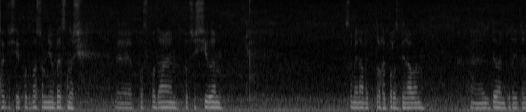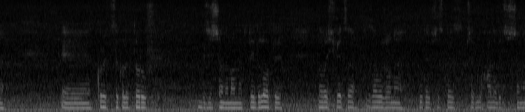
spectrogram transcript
Trochę dzisiaj pod Waszą nieobecność e, poskładałem, poczyściłem. W sumie nawet trochę porozbierałem. E, Zdjąłem tutaj te e, krótce kolektorów. Wyczyszczone mamy tutaj doloty, nowe świece założone. Tutaj wszystko jest przedmuchane, wyczyszczone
